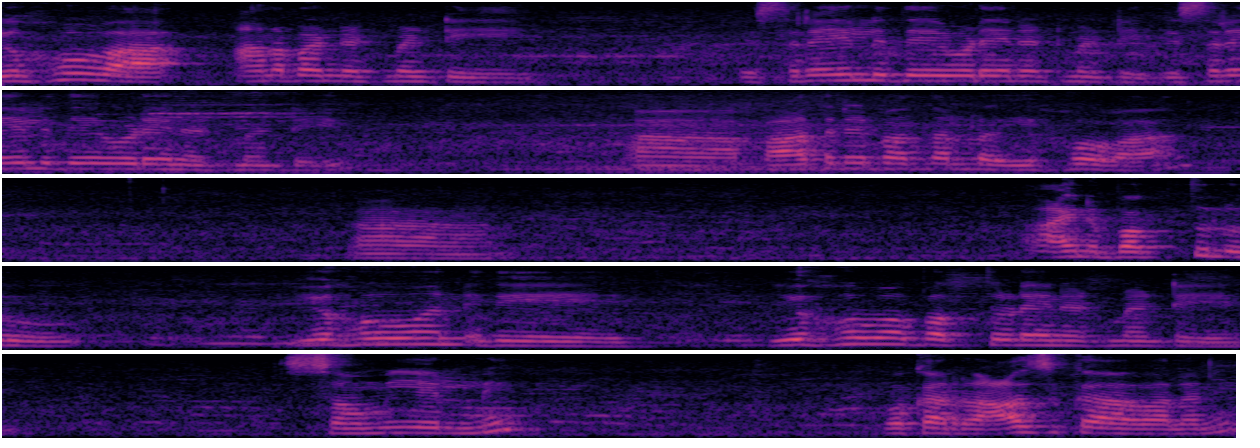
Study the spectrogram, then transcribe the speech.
యెహోవా అనబడినటువంటి ఇస్రాయేల్ దేవుడైనటువంటి ఇస్రాయేల్ దేవుడైనటువంటి పాత నిబంధనలో యెహోవా ఆయన భక్తులు యెహోవన్ ఇది యెహోవా భక్తుడైనటువంటి సమయల్ని ఒక రాజు కావాలని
